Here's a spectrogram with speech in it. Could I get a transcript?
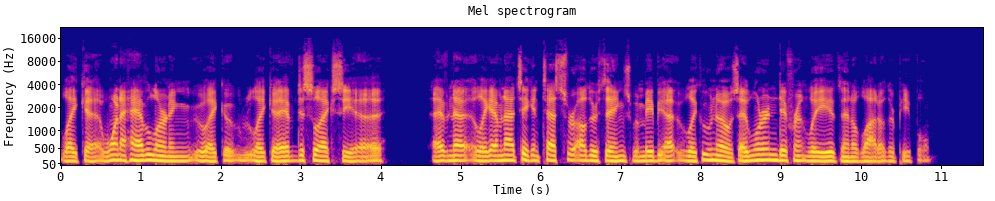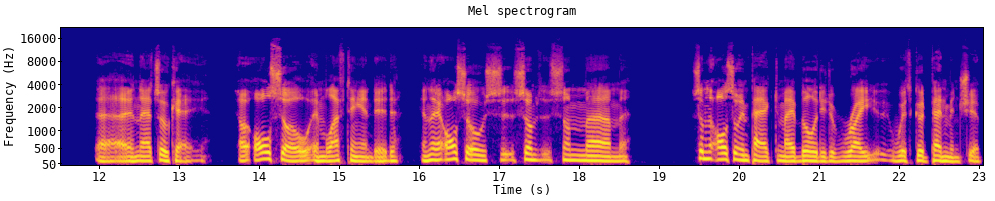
like uh, when I have learning, like uh, like I have dyslexia. I have not like I'm not taking tests for other things, but maybe uh, like who knows? I learn differently than a lot of other people uh, and that's okay. Uh, also, am left-handed, and then I also some some um, some also impact my ability to write with good penmanship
